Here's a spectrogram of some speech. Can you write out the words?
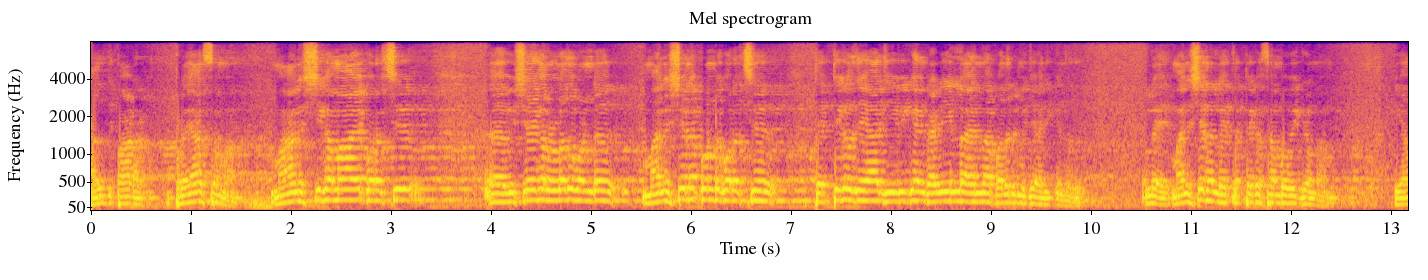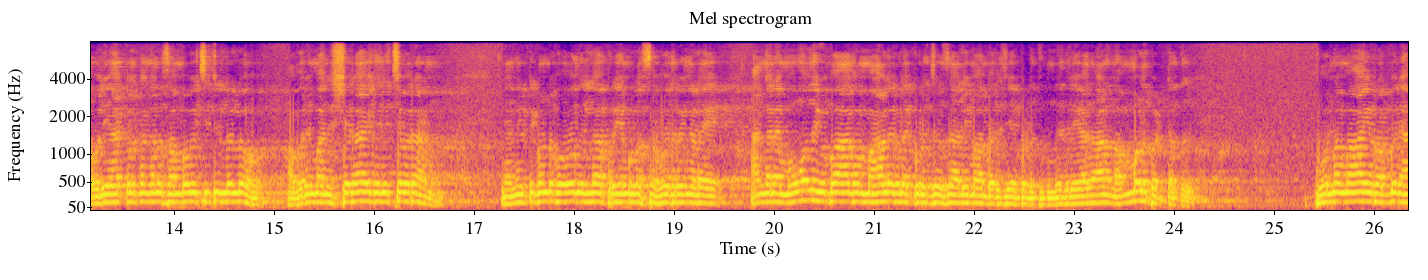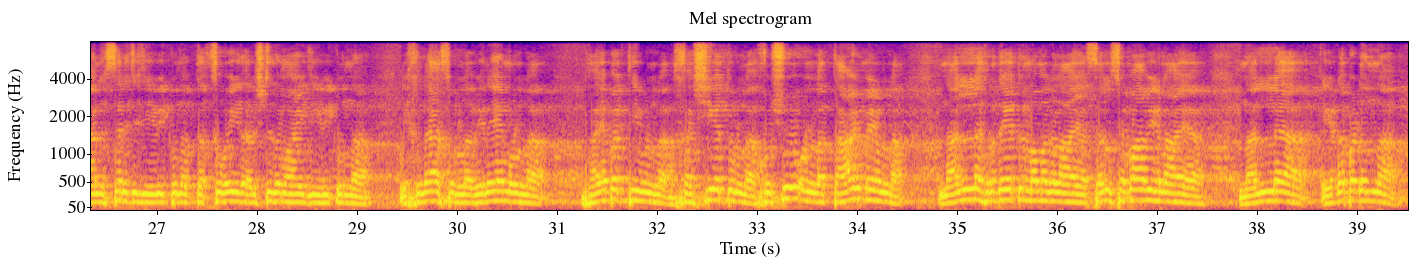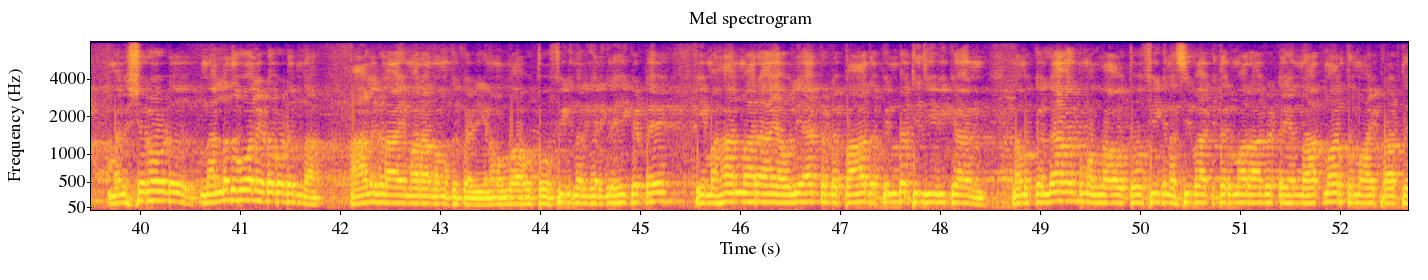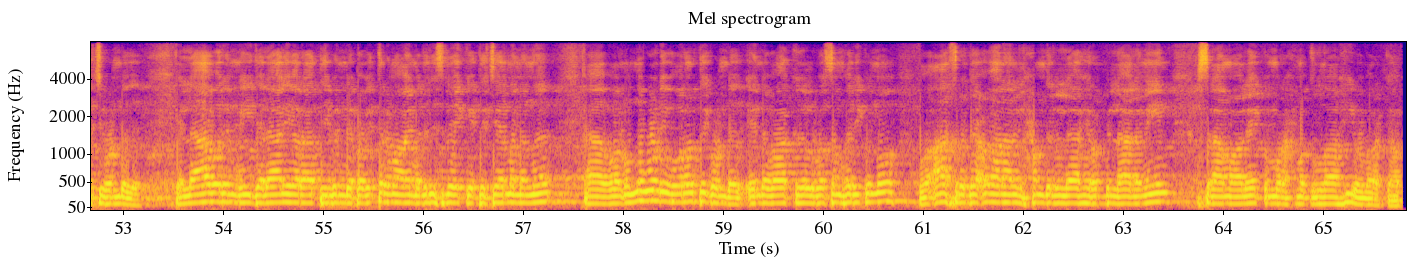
അത് പാടാണ് പ്രയാസമാണ്. മാനുഷികമായ കുറച്ച് വിഷയങ്ങൾ വിഷയങ്ങളുള്ളത് കൊണ്ട് മനുഷ്യനെ കൊണ്ട് കുറച്ച് തെറ്റുകൾ ചെയ്യാൻ ജീവിക്കാൻ കഴിയില്ല എന്നാണ് പലരും വിചാരിക്കുന്നത്. അല്ലേ? മനുഷ്യനല്ലേ തെറ്റൊക്കെ സംഭവിക്കുന്നതാണ് ഈ ഔലിയാക്കൾക്ക് അങ്ങനെ സംഭവിച്ചിട്ടില്ലല്ലോ. അവർ മനുഷ്യരായി ജനിച്ചവരാണ്. ഞാൻ നീട്ടിക്കൊണ്ട് പോകുന്നില്ല പ്രിയമുള്ള സഹോദരങ്ങളെ. അങ്ങനെ മൂന്ന് വിഭാഗം ആളുകളെ കുറിച്ച് സാലിമാൻ പരിചയപ്പെടുത്തുന്നു ഇതിൽ ഏതാണ് നമ്മൾ പെട്ടത്? പൂർണമായും റബ്ബിനെ അനുസരിച്ച് ജീവിക്കുന്ന തഖ്വയിൽ അധിഷ്ഠിതമായി ജീവിക്കുന്ന ഇഖ്ലാസുള്ള വിനയമുള്ള ഭയഭക്തിയുള്ള ഹഷിയത്തുള്ള ഹുഷു ഉള്ള താഴ്മയുള്ള നല്ല ഹൃദയത്തിനുടമകളായ സൽസ്വഭാവികളായ നല്ല ഇടപെടുന്ന മനുഷ്യരോട് നല്ലതുപോലെ ഇടപെടുന്ന ആളുകളായി മാറാൻ നമുക്ക് കഴിയണം. അള്ളാഹു തോഫിക്ക് നൽകി അനുഗ്രഹിക്കട്ടെ. ഈ മഹാന്മാരായ ഒലിയാക്കളുടെ പാത പിൻപറ്റി ജീവിക്കാൻ നമുക്ക് എല്ലാവർക്കും അള്ളാഹു തോഫിക്ക് നസീബാക്കി തരുമാറാകട്ടെ എന്ന് ആത്മാർത്ഥമായി പ്രാർത്ഥിച്ചുകൊണ്ട് എല്ലാവരും ഈ ജലാലിയ റാത്തീബിന്റെ പവിത്രമായ മജ്ലിസിലേക്ക് എത്തിച്ചേരണമെന്ന് ഒന്നുകൂടി ഓർത്തിക്കൊണ്ട് എന്റെ വാക്കുകൾ ഉപസംഹരിക്കുന്നു. അലഹമുല്ലാഹി ആഖിറു അസ്സാം അൽഹംദുലില്ലാഹി റബ്ബിൽ ആലമീൻ.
